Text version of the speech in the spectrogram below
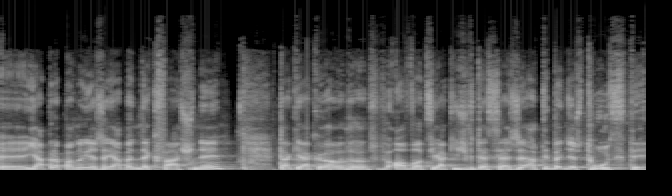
e, ja proponuję, że ja będę kwaśny, tak jak o, owoc jakiś w deserze, a ty będziesz tłusty.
